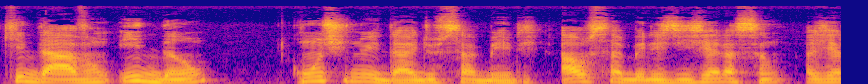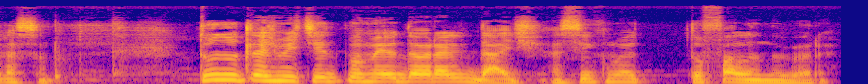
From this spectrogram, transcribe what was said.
que davam e dão continuidade aos saberes, aos saberes de geração a geração. Tudo transmitido por meio da oralidade, assim como eu estou falando agora.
